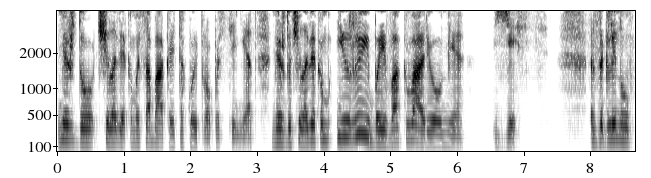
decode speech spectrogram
Между человеком и собакой такой пропасти нет, между человеком и рыбой в аквариуме есть. Заглянув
